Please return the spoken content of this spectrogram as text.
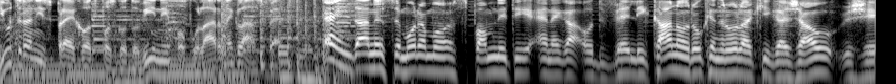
Jutranji sprehod po zgodovini popularne glasbe. E, in danes se moramo spomniti enega od velikanov rock'n'rolla, ki ga žal že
